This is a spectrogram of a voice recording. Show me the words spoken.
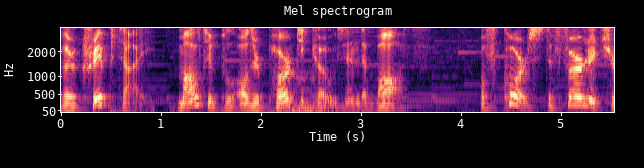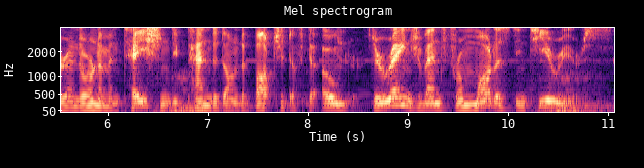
were cryptae, multiple other porticos and a bath. Of course, the furniture and ornamentation depended on the budget of the owner. The range went from modest interiors,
